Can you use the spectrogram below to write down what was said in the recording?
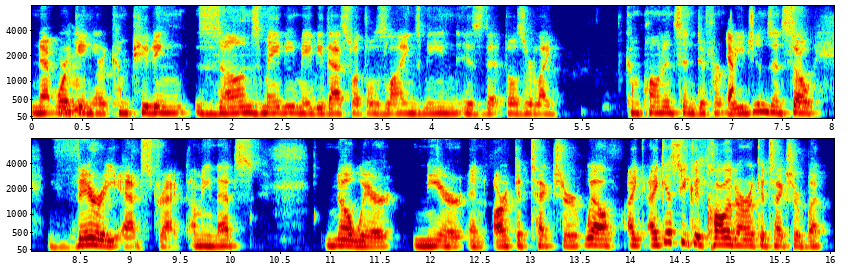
networking mm-hmm. or computing zones. Maybe maybe that's what those lines mean. Is that those are like components in different yep. regions, and so very abstract. I mean, that's nowhere near an architecture. Well, I, I guess you could call it an architecture, but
